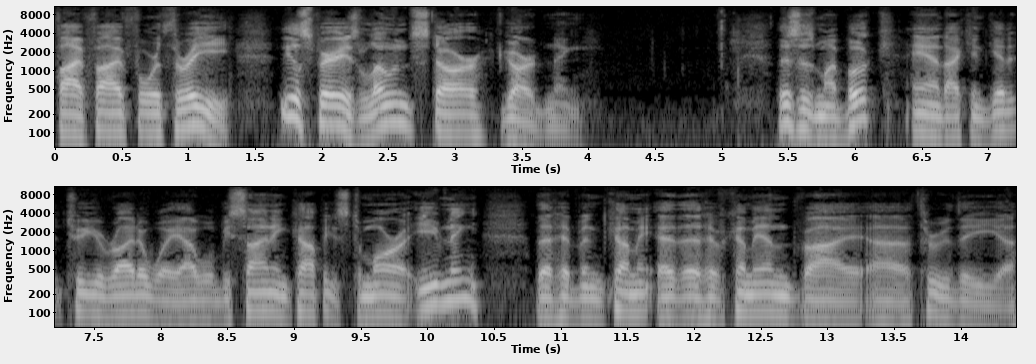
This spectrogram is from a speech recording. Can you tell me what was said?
888-787-5543. Neil Sperry's Lone Star Gardening. This is my book, and I can get it to you right away. I will be signing copies tomorrow evening that have been coming uh, that have come in by uh, through the uh,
